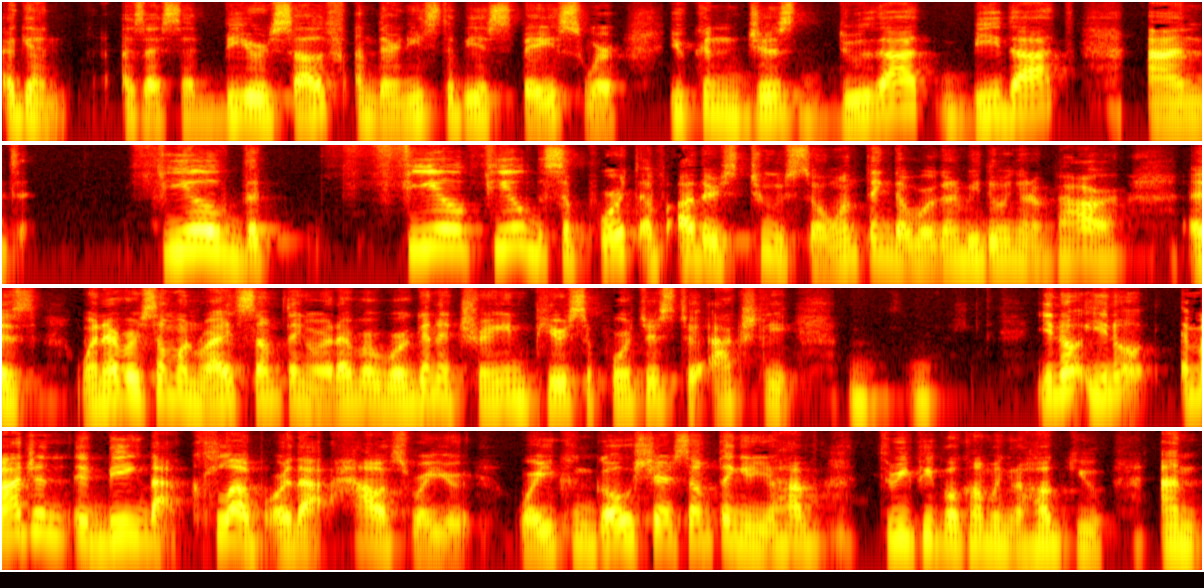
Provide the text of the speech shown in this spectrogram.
again as I said, be yourself, and there needs to be a space where you can just do that, be that, and feel the feel feel the support of others too. So one thing that we're going to be doing at Empower is whenever someone writes something or whatever, we're going to train peer supporters to actually you know you know imagine it being that club or that house where you where you can go share something and you have three people coming to hug you and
